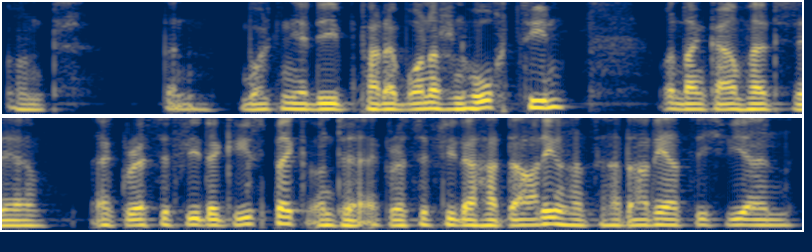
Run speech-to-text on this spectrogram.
Und dann wollten ja die Paderborner schon hochziehen. Und dann kam halt der Aggressive Leader Griesbeck und der Aggressive Leader Haddadi. Und Haddadi hat sich wie ein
